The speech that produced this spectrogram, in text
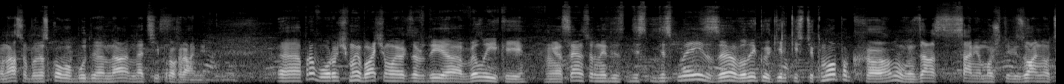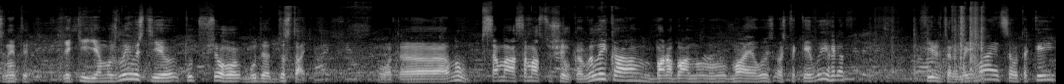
у нас обов'язково буде на, на цій програмі. Е, Праворуч ми бачимо, як завжди, е, великий е, сенсорний дис- дис- дисплей з великою кількістю кнопок. Ну, зараз самі можете візуально оцінити, які є можливості. Тут всього буде достатньо. От, ну, сама, сама сушилка велика, барабан має ось, ось такий вигляд. Фільтр виймається, отакий.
